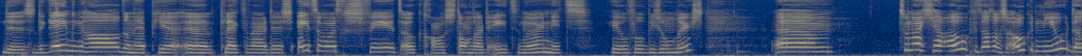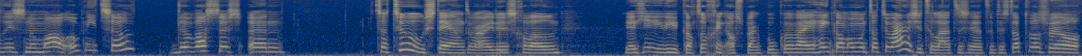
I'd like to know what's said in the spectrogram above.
dus de gaming hall. Dan heb je een plek waar dus eten wordt geserveerd. Ook gewoon standaard eten hoor. Niet heel veel bijzonders. Um, toen had je ook, dat was ook nieuw, dat is normaal ook niet zo. Er was dus een tattoo stand waar je dus gewoon, weet je, je kan toch geen afspraak boeken waar je heen kan om een tatoeage te laten zetten. Dus dat was wel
